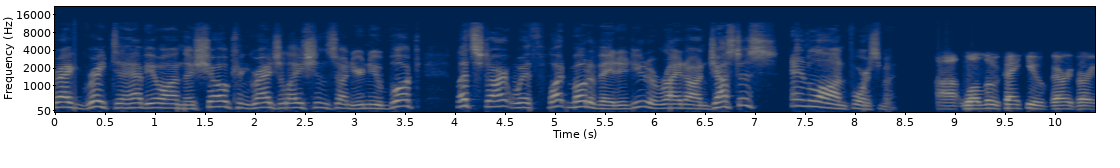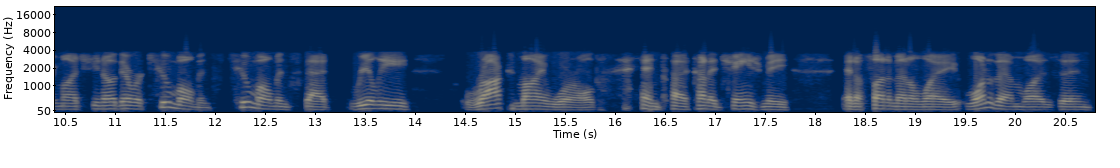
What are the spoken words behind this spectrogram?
Greg, great to have you on the show. Congratulations on your new book. Let's start with what motivated you to write on justice and law enforcement. Uh, well, Lou, thank you very, very much. You know, there were two moments, two moments that really rocked my world and uh, kind of changed me in a fundamental way. One of them was in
